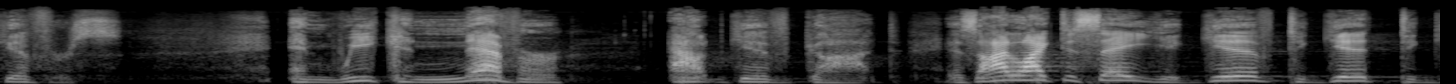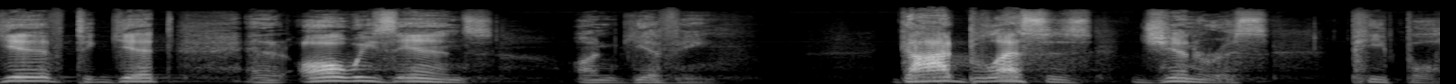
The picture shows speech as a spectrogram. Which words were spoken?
givers, and we can never outgive God. As I like to say, you give to get, to give to get, and it always ends on giving. God blesses generous people.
